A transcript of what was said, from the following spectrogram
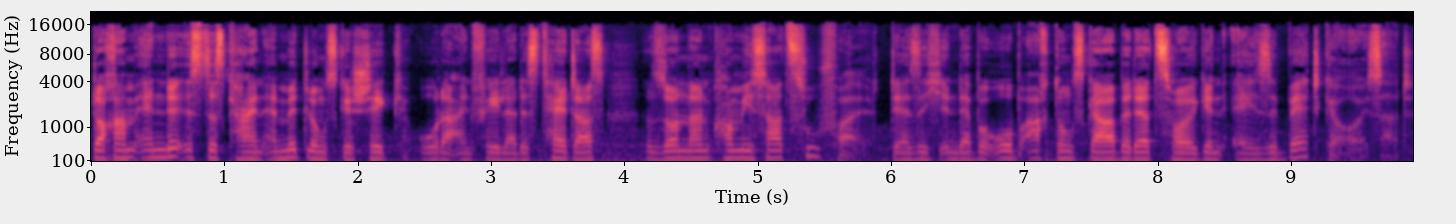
doch am Ende ist es kein Ermittlungsgeschick oder ein Fehler des Täters, sondern Kommissar Zufall, der sich in der Beobachtungsgabe der Zeugin Else Beth geäußert.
